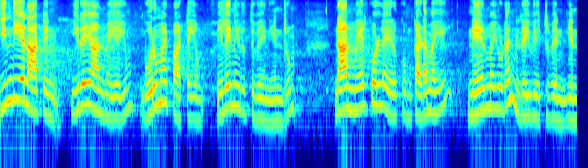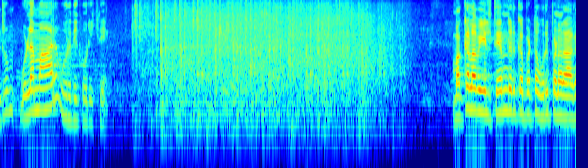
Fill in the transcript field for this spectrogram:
இந்திய நாட்டின் இறையாண்மையையும் ஒருமைப்பாட்டையும் நிலைநிறுத்துவேன் என்றும் நான் மேற்கொள்ள இருக்கும் கடமையை நேர்மையுடன் நிறைவேற்றுவேன் என்றும் உளமாற உறுதி கூறுகிறேன். மக்களவையில் தேர்ந்தெடுக்கப்பட்ட உறுப்பினராக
